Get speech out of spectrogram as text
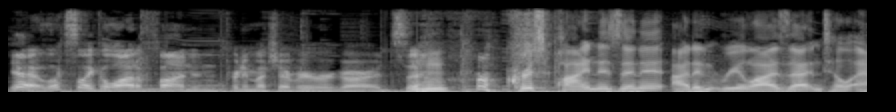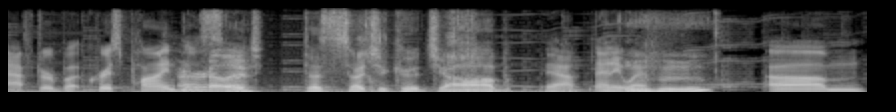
Yeah, it looks like a lot of fun in pretty much every regard. So Mm-hmm. Chris Pine is in it. I didn't realize that until after, but Chris Pine does Oh, really? such does such a good job. Yeah. Anyway. Um.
